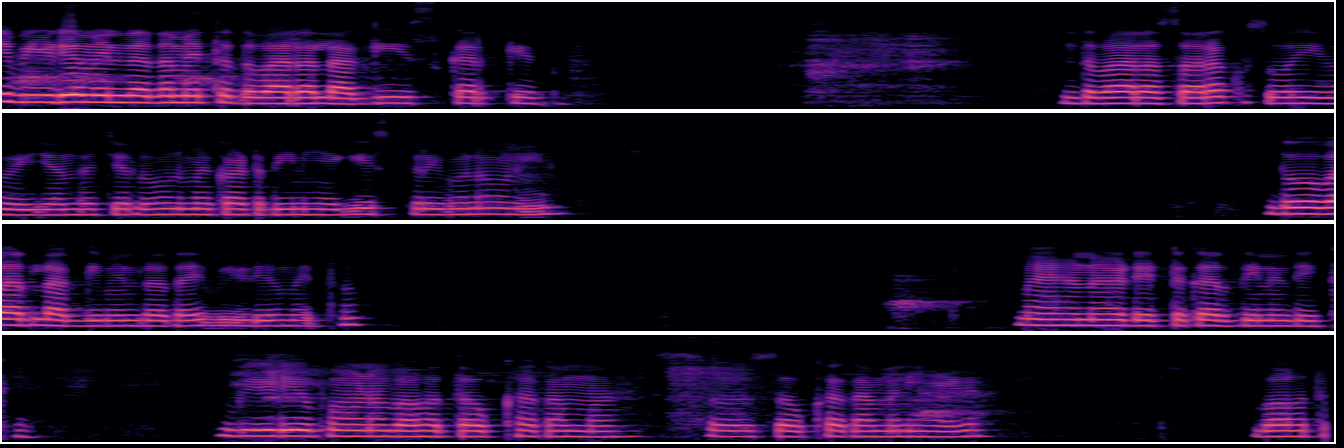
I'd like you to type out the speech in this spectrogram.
ਇਹ ਵੀਡੀਓ ਮੈਨੂੰ ਲੱਗਦਾ ਮੈਥੋਂ ਦੁਬਾਰਾ ਲੱਗ ਗਈ, ਇਸ ਕਰਕੇ ਦੁਬਾਰਾ ਸਾਰਾ ਕੁਝ ਉਹੀ ਹੋਈ ਜਾਂਦਾ। ਚਲੋ ਹੁਣ ਮੈਂ ਕੱਟਦੀ ਨਹੀਂ ਹੈਗੀ, ਇਸ ਤਰ੍ਹਾਂ ਬਣਾਉਣੀ ਹੈ ਦੋ ਵਾਰ ਲੱਗ ਗਈ ਮੈਨੂੰ ਲੱਗਦਾ ਇਹ ਵੀਡੀਓ ਮੈਥੋਂ। ਮੈਂ ਹੁਣ ਐਡਿਟ ਕਰਦੀ ਨੇ ਦੇਖੇ। ਵੀਡੀਓ ਪਾਉਣਾ ਬਹੁਤ ਔਖਾ ਕੰਮ ਆ, ਸੌ ਸੌਖਾ ਕੰਮ ਨਹੀਂ ਹੈਗਾ। ਬਹੁਤ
